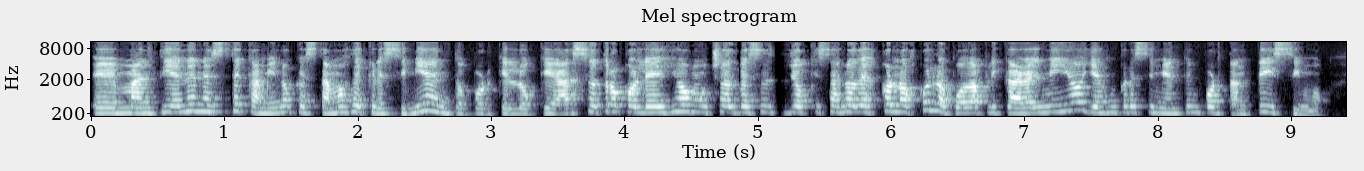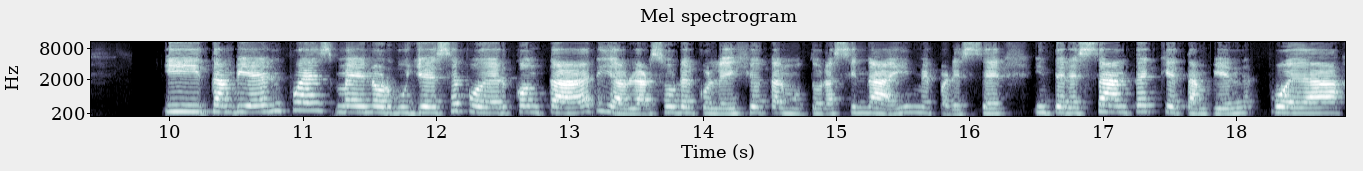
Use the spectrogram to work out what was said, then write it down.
eh, mantiene en este camino que estamos de crecimiento, porque lo que hace otro colegio muchas veces yo quizás lo desconozco y lo puedo aplicar al mío y es un crecimiento importantísimo. Y también pues me enorgullece poder contar y hablar sobre el colegio Talmutora Sinai. Me parece interesante que también pueda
